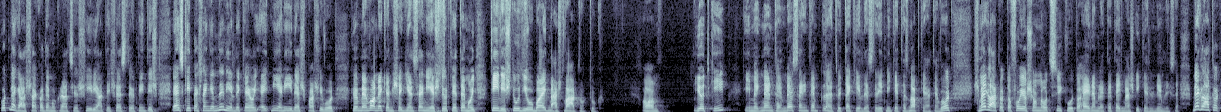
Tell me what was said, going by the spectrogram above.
ott megássák a demokrácia sírját, és ez történt. És ez képest engem nem érdekel, hogy egy, milyen édes pasi volt. Különben van nekem is egy ilyen személyes történetem, hogy tévéstúdióban egymást váltottuk. A, jött ki, én meg mentem be, szerintem lehet, hogy te kérdeztél itt minket, ez napkelte volt, és meglátott a folyosón, mert ott szűk volt a hely, nem lehetett egymás kikerülni, emlékszel. Meglátott,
